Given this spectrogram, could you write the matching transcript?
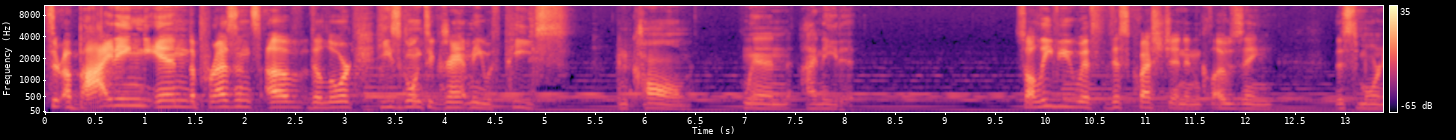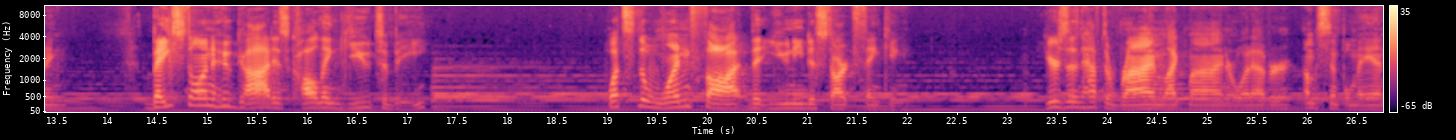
through abiding in the presence of the Lord, He's going to grant me with peace and calm when I need it. So I'll leave you with this question in closing this morning. Based on who God is calling you to be, what's the one thought that you need to start thinking? Yours doesn't have to rhyme like mine or whatever. I'm a simple man.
